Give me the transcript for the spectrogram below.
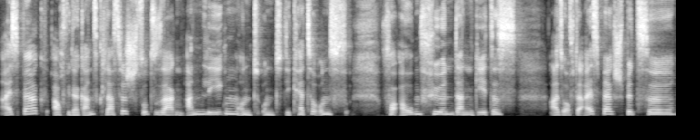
Eisberg auch wieder ganz klassisch sozusagen anlegen und, und die Kette uns vor Augen führen, dann geht es also auf der Eisbergspitze,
